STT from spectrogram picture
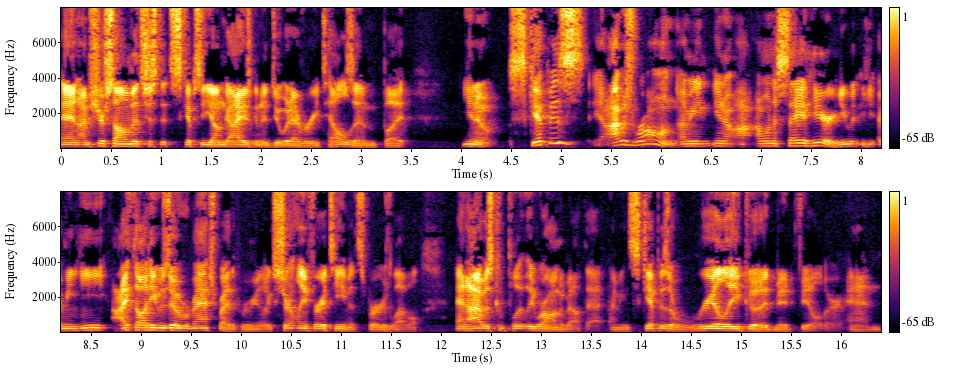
And I'm sure some of it's just that Skipp's a young guy who's going to do whatever he tells him. But, you know, Skipp is, I was wrong. I mean, you know, I, I want to say it here. He, he, I mean, he, I thought he was overmatched by the Premier League, certainly for a team at Spurs level. And I was completely wrong about that. I mean, Skipp is a really good midfielder. And,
